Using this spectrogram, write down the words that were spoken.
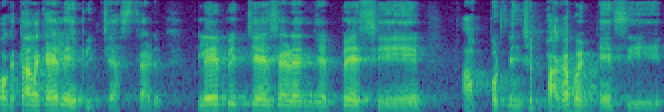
ఒక తలకాయ లేపిచ్చేస్తాడు. లేపిచ్చేసాడని చెప్పేసి అప్పటి నుంచి పగబట్టేసి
